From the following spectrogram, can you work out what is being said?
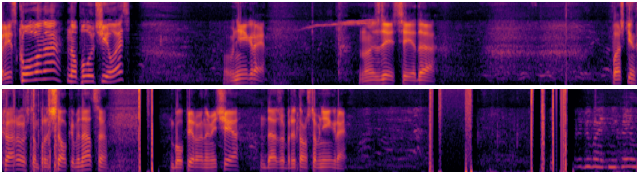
Рискованно, но получилось. Вне игры. Но здесь и да. Пашкин хорош, там прочитал комбинацию. Был первый на мяче, даже при том, что вне игры. пробивает Михаил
